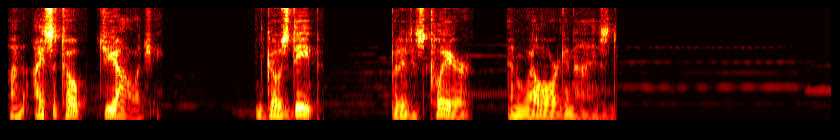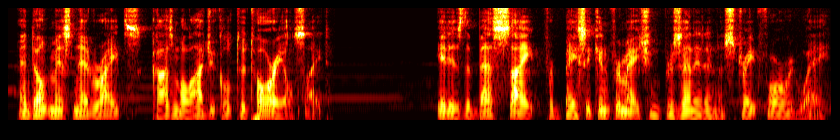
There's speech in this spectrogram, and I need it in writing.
on isotope geology. It goes deep, but it is clear and well organized. And don't miss Ned Wright's cosmological tutorial site. It is the best site for basic information presented in a straightforward way.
